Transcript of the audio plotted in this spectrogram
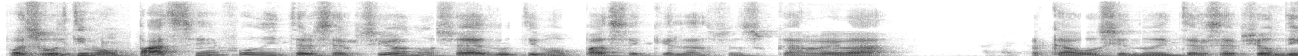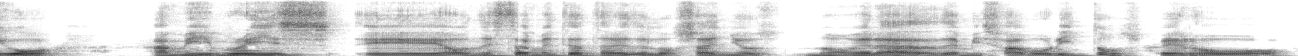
pues su último pase fue una intercepción, o sea, el último pase que lanzó en su carrera acabó siendo una intercepción. Digo, A mí Breeze, eh, honestamente, a través de los años no era de mis favoritos, pero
